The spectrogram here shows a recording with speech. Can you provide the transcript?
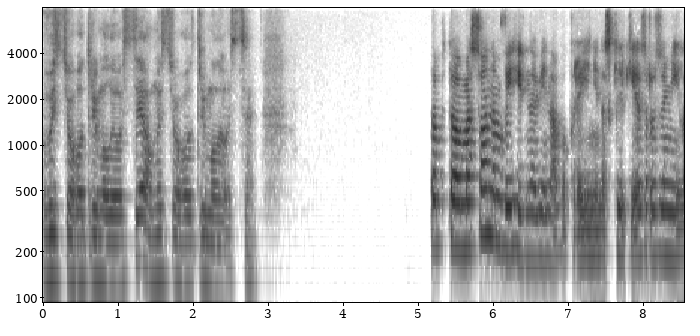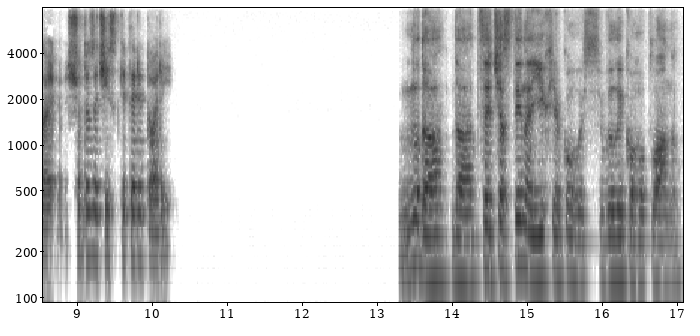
ви з цього отримали ось це, а ми з цього отримали ось це. Тобто масонам вигідна війна в Україні, наскільки я зрозуміла, щодо зачистки територій. Ну да, да, це частина їх якогось великого плану.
